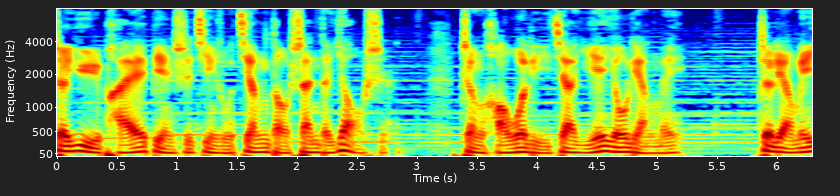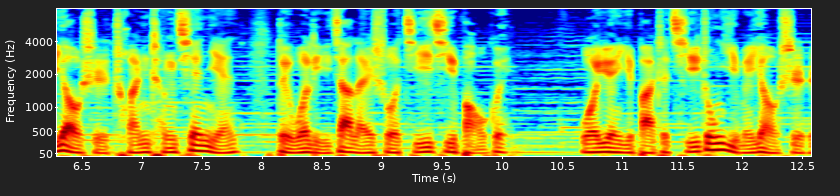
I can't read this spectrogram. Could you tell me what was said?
这玉牌便是进入江道山的钥匙，正好我李家也有两枚，这两枚钥匙传承千年，对我李家来说极其宝贵，我愿意把这其中一枚钥匙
